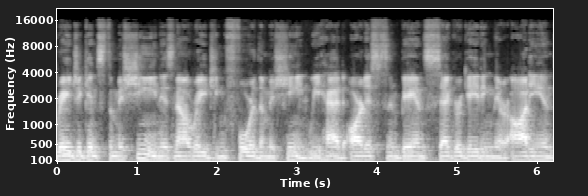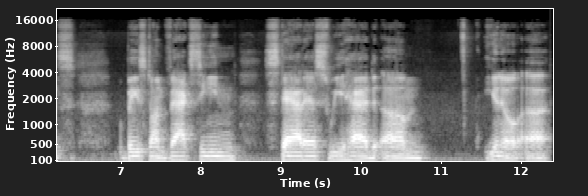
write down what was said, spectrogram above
Rage Against the Machine is now raging for the machine. We had artists and bands segregating their audience based on vaccine status. We had, um, you know, uh,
